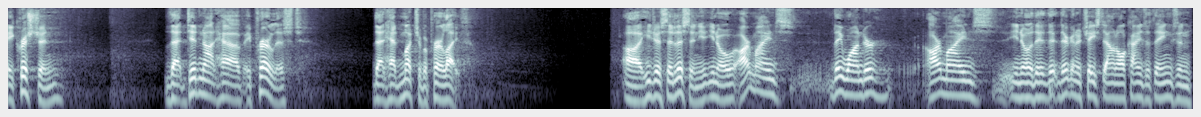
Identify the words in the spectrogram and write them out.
a Christian that did not have a prayer list that had much of a prayer life. Uh, he just said, listen, you, you know, our minds, they wander our minds, you know, they, they're going to chase down all kinds of things. And,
